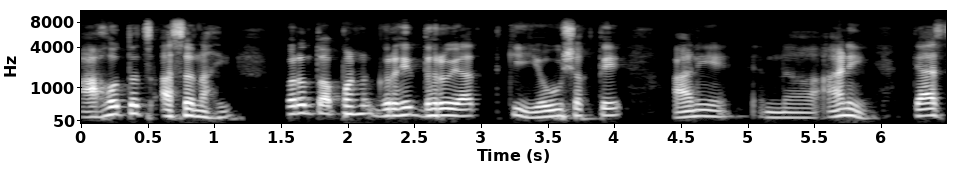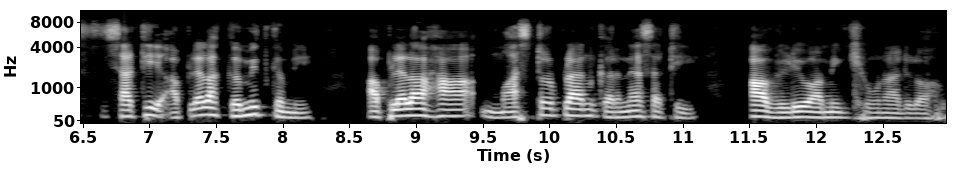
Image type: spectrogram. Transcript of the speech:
आहोतच असं नाही. परंतु आपण गृहीत धरूयात, की येऊ शकते आणि आणि त्यासाठी आपल्याला कमीत कमी आपल्याला हा मास्टर प्लॅन करण्यासाठी हा व्हिडिओ आम्ही घेऊन आलेलो आहोत.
